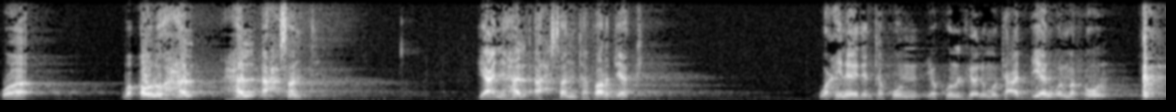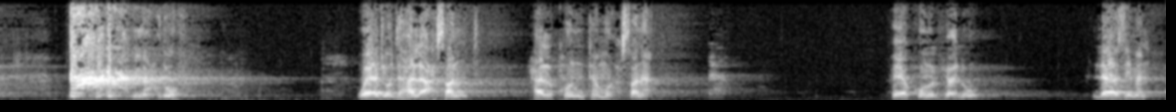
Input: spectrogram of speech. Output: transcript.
و وقوله هل هل أحصنت؟ يعني هل أحصنت فرجك؟ وحينئذ تكون يكون الفعل متعديا والمفعول محذوف. ويجوز هل أحصنت؟ هل كنت محصنا؟ فيكون الفعل لازما.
